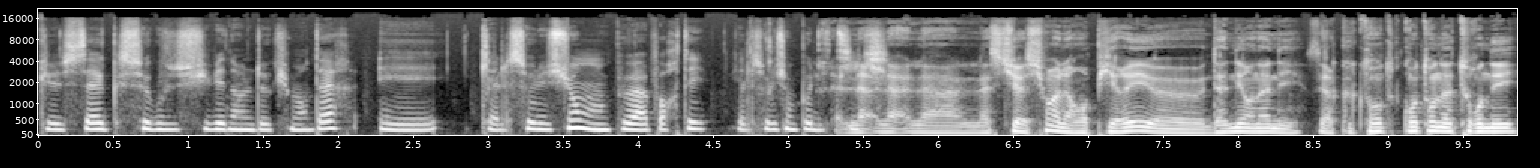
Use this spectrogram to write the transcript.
que ceux que vous suivez dans le documentaire? Et quelles solutions on peut apporter quelle solution politique la, situation, elle a empiré euh, d'année en année. C'est-à-dire que quand, on a tourné,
